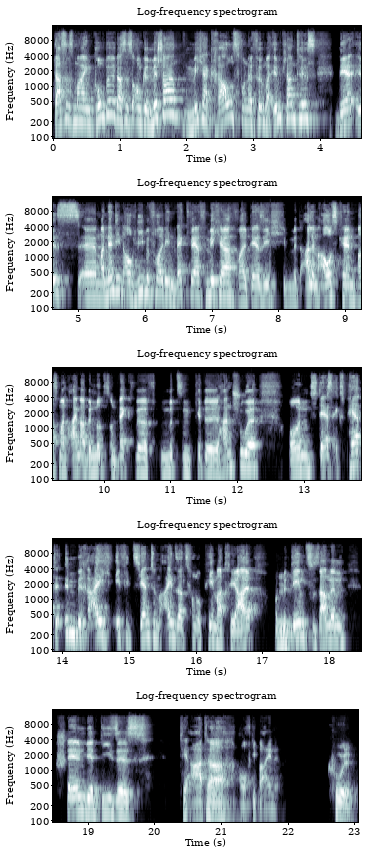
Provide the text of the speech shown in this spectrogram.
das ist mein Kumpel, das ist Onkel Mischa, Micha Kraus von der Firma Implantis. Der ist, äh, man nennt ihn auch liebevoll den Wegwerf-Micha, weil der sich mit allem auskennt, was man einmal benutzt und wegwirft, Mützen, Kittel, Handschuhe. Und der ist Experte im Bereich effizientem Einsatz von OP-Material. Und mhm. mit dem zusammen stellen wir dieses Theater auf die Beine. Cool.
